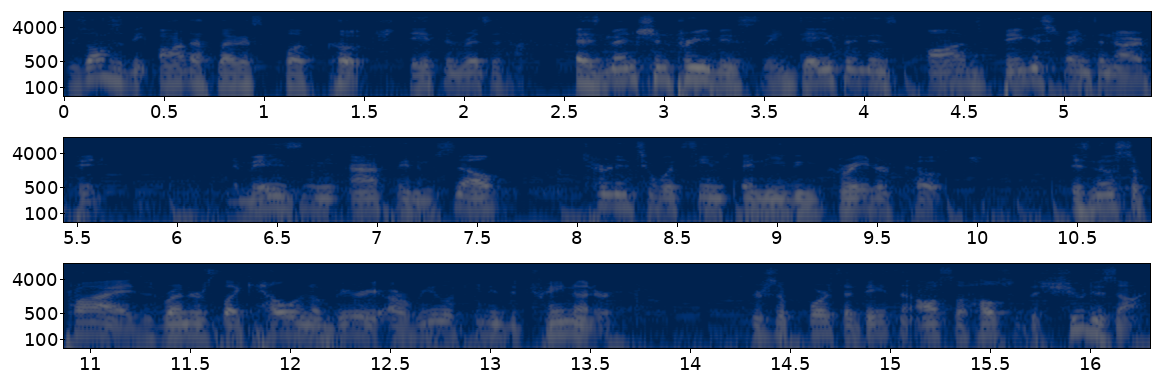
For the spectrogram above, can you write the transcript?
There's also the On Athletics Club coach, Dathan Ritzenhein. As mentioned previously, Dathan is On's biggest strength in our opinion. An amazing athlete himself turned into what seems an even greater coach. It's no surprise runners like Helen Obiri are relocated to train under him. There's reports that Dathan also helps with the shoe design,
